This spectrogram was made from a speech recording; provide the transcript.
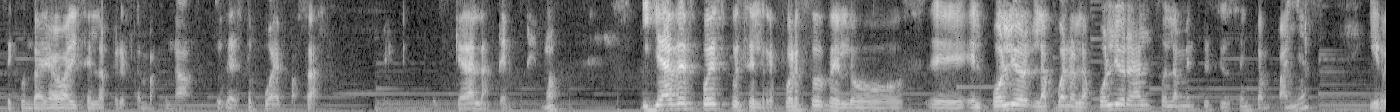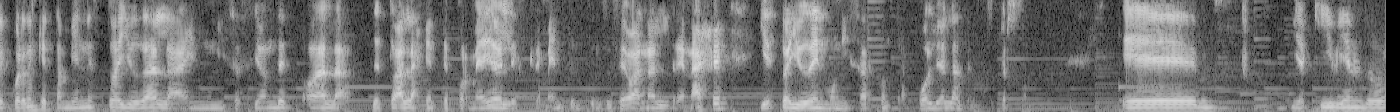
secundaria a varicela, pero están vacunados. Entonces esto puede pasar. Pues queda latente, ¿no? Y ya después, pues el refuerzo de los, eh, el polio, la, bueno, la polio oral solamente se usa en campañas y recuerden que también esto ayuda a la inmunización de toda la, de toda la gente por medio del excremento, entonces se van al drenaje y esto ayuda a inmunizar contra polio a las demás personas. Eh, y aquí viendo,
